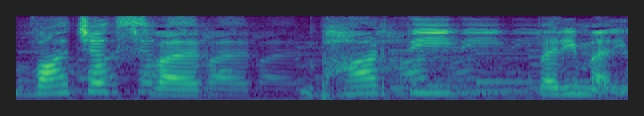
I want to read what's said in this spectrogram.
वाचक स्वर, भारती परिमल।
